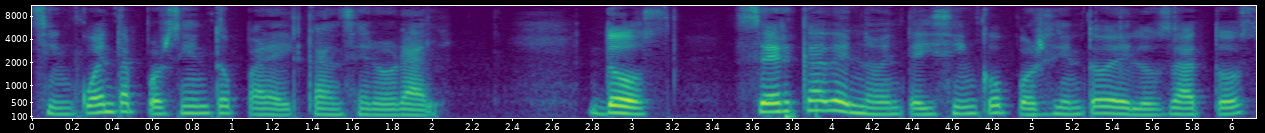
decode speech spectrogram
50% para el cáncer oral. 2. Cerca del 95% de los datos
